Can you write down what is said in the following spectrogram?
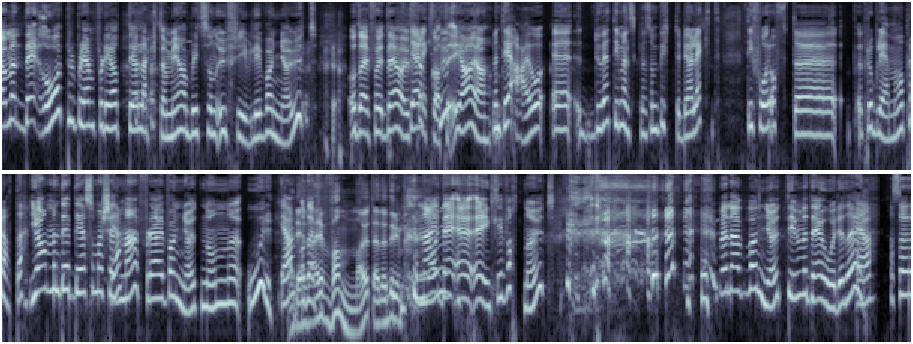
Ja, men det er òg et problem, fordi at dialekta mi har blitt sånn ufrivillig vanna ut. Og derfor, det har jo Dialekten? fucka Ja, ja. Men det er jo eh, Du vet de menneskene som bytter dialekt, de får ofte problemer med å prate. Ja, men det er det som har skjedd Ja. meg, for jeg har vanna ut noen eh, ord. Ja, Er det og der vanna ut, det du driver med? Nei, det er egentlig vatna ut. men jeg vanna ut til med det ordet der. Ja, altså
